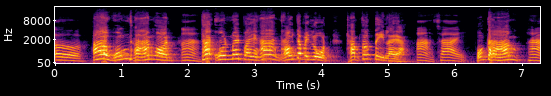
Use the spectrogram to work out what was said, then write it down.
เออ อ้าวผมถามก่อน อ่า ถ้าคนไม่ไปห้างเขาจะไปโหลดทำส้นตีนอะไรอะ อ่าใช่ผมถาม ฮะ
